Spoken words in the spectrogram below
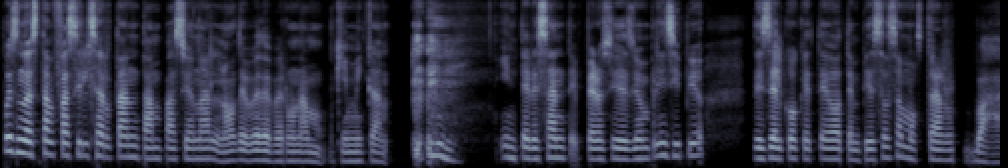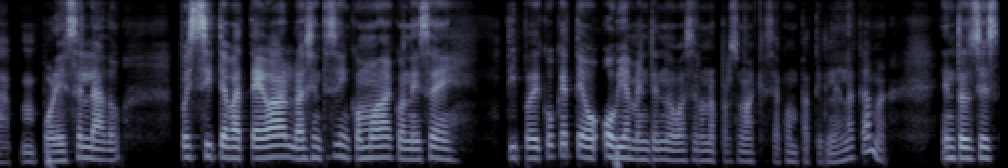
pues no es tan fácil ser tan, tan pasional, ¿no? Debe de haber una química interesante, pero si desde un principio, desde el coqueteo, te empiezas a mostrar va, por ese lado, pues si te batea, lo sientes incómoda con ese tipo de coqueteo, obviamente no va a ser una persona que sea compatible en la cama. Entonces,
